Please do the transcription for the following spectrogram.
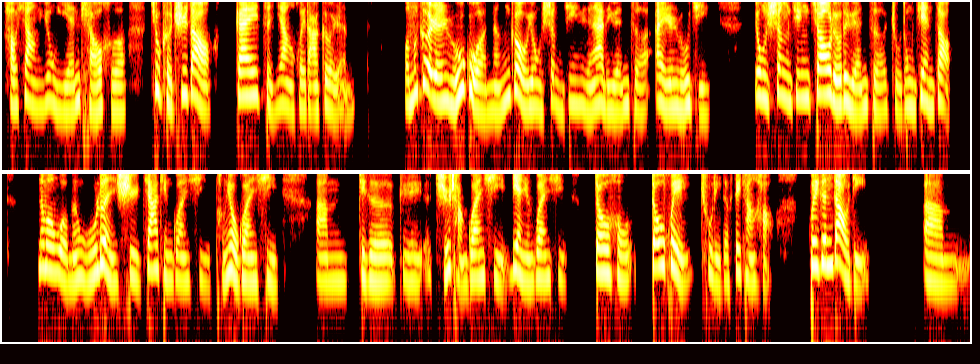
好像用盐调和，就可知道该怎样回答个人。我们个人如果能够用圣经仁爱的原则爱人如己，用圣经交流的原则主动建造，那么我们无论是家庭关系、朋友关系，嗯，这个给职场关系、恋人关系，都会都会处理的非常好。归根到底，嗯，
